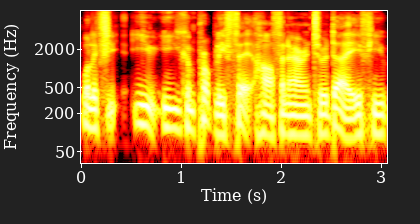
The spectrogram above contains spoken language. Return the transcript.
well, if you, you, you can probably fit half an hour into a day if you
